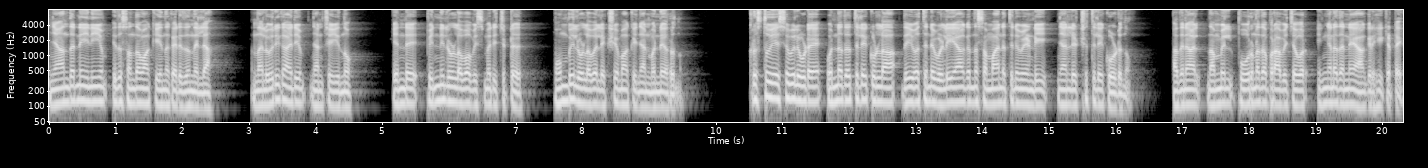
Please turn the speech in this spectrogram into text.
ഞാൻ തന്നെ ഇനിയും ഇത് സ്വന്തമാക്കിയെന്ന് കരുതുന്നില്ല. എന്നാൽ ഒരു കാര്യം ഞാൻ ചെയ്യുന്നു. എന്റെ പിന്നിലുള്ളവ വിസ്മരിച്ചിട്ട് മുമ്പിലുള്ളവ ലക്ഷ്യമാക്കി ഞാൻ മുന്നേറുന്നു. ക്രിസ്തു യേശുവിലൂടെ ഉന്നതത്തിലേക്കുള്ള ദൈവത്തിന്റെ വെളിയാകുന്ന സമ്മാനത്തിനു വേണ്ടി ഞാൻ ലക്ഷ്യത്തിലേക്ക് ഓടുന്നു. അതിനാൽ നമ്മിൽ പൂർണത പ്രാപിച്ചവർ ഇങ്ങനെ തന്നെ ആഗ്രഹിക്കട്ടെ.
